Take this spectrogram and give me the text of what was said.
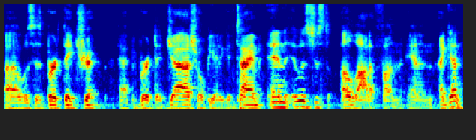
uh, was his birthday trip. Happy birthday, Josh. Hope you had a good time. And it was just a lot of fun. And again,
